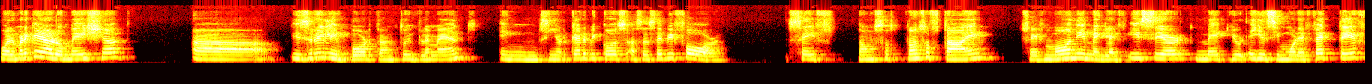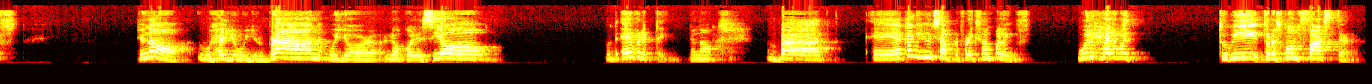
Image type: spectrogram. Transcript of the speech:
Well, marketing automation uh, is really important to implement in senior care because, as I said before, save tons of tons of time, save money, make life easier, make your agency more effective. You know, will help you with your brand, with your local SEO, with everything. You know, but uh, I can give you an example. For example, if will help with to be to respond faster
